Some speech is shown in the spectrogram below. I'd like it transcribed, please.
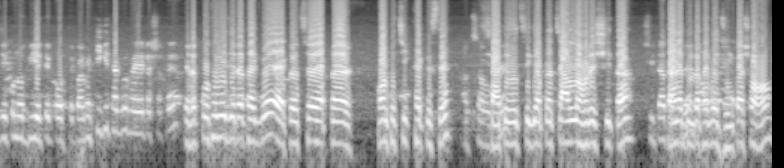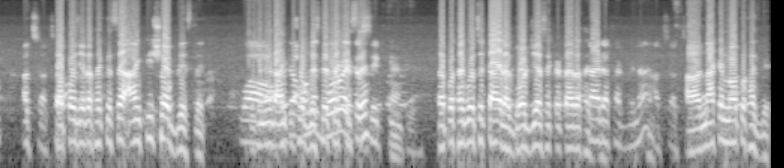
যে কোনো বিয়েতে পড়তে পারবেন। কি কি থাকবে ভাই এটার সাথে? এটা প্রথমে যেটা থাকবে একটা হচ্ছে আপনার কণ্ঠচিক থাকতেছে। আচ্ছা সাথে হচ্ছে কি আপনার চাল লহরের সীতা। সেটা কানে থাকবে দুলটা থাকবে ঝুমকা সহ। আচ্ছা আচ্ছা। তারপর যেটা থাকতেছে আংটি সহ ব্রেসলেট। ওয়াও এখানে আংটি এটা সব অনেক bracelet বড় একটা থাকতেছে। সেট। কিন্তু। তারপর থাকবে হচ্ছে টায়রা গর্জিয়াস একটা টায়রা থাকবে। টায়রা থাকবে না? আচ্ছা আর নাকের নতও থাকবে।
